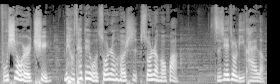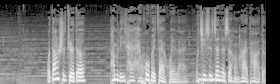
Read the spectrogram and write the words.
拂袖而去，没有再对我说任何事，说任何话，直接就离开了。我当时觉得他们离开还会不会再回来？我其实真的是很害怕的，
